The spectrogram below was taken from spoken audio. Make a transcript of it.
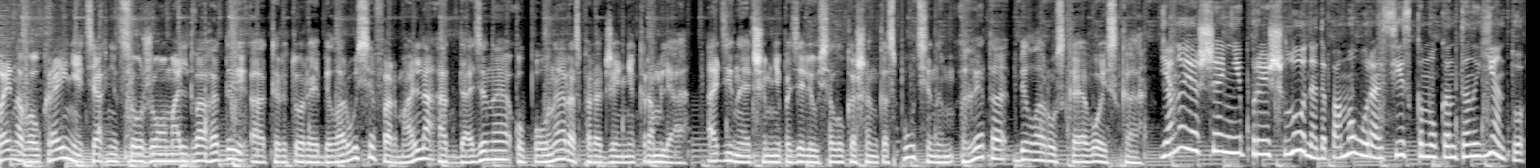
Вайна ва ўкраіне цягнецца ўжо амаль два гады, а тэрыторыя Беларусі фармальна аддадзеная ў поўнае распараджэнне крамля. Адзінае, чым не падзяліўся Лукашенко з Пуціным, гэта беларускае войска. Яно яшчэ не прыйшло на дапамогу расійскаму кантынгенту,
